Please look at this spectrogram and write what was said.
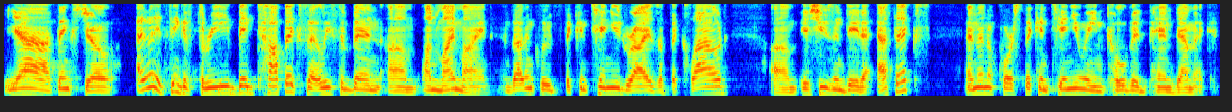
Yeah, thanks, Joe. I really think of three big topics that at least have been um, on my mind, and that includes the continued rise of the cloud, um, issues in data ethics, and then, of course, the continuing COVID pandemic.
